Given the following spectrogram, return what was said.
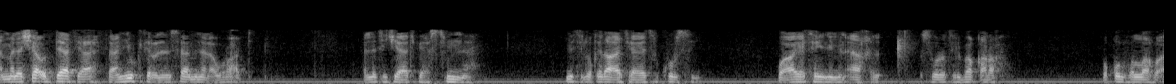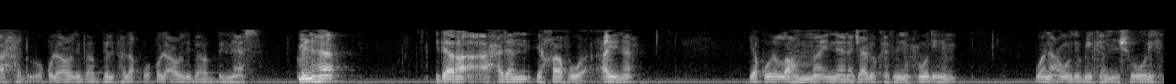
أما الأشياء الدافعة فأن يكثر الإنسان من الأوراد التي جاءت بها السنة مثل قراءة آية الكرسي وآيتين من آخر سورة البقرة وقل هو الله أحد وقل أعوذ برب الفلق وقل أعوذ برب الناس. منها إذا رأى أحدا يخاف عينه يقول اللهم إنا نجعلك في نحورهم ونعوذ بك من شرورهم.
